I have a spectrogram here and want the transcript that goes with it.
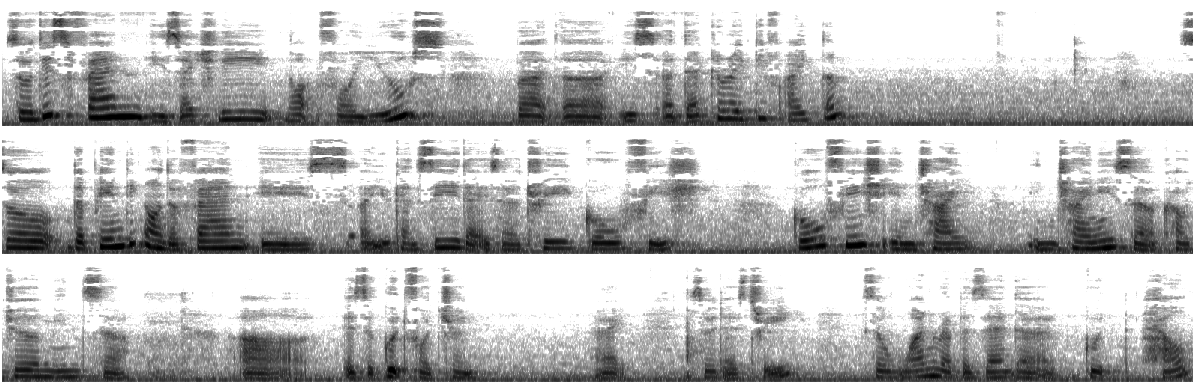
So this fan is actually not for use, but uh, it's a decorative item. So the painting on the fan is, uh, you can see there is a three goldfish. Goldfish in, Chi in Chinese uh, culture means uh, uh, it's a good fortune, right? So there's three. So one represent a good health,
